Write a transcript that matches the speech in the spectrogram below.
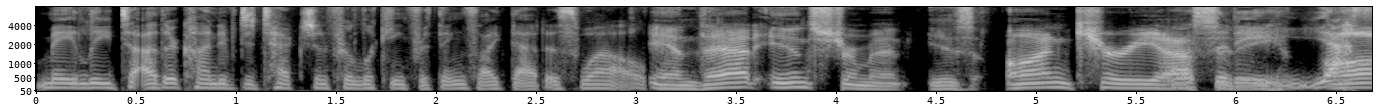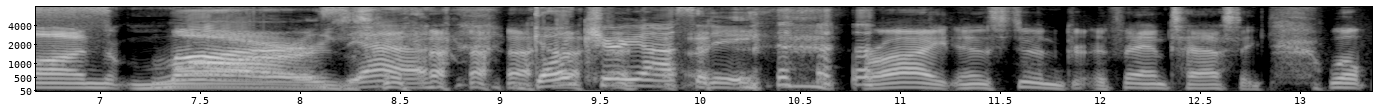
may lead to other kind of detection for looking for things like that as well. And that instrument is on Curiosity, yes. on Mars. Mars. Yeah, go Curiosity. right. And it's doing fantastic. Well,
